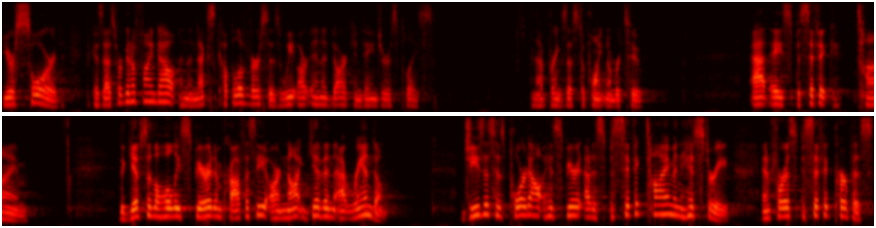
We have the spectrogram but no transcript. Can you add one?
your sword because, as we're going to find out in the next couple of verses, we are in a dark and dangerous place. And that brings us to point number two. At a specific time, the gifts of the Holy Spirit and prophecy are not given at random. Jesus has poured out his Spirit at a specific time in history and for a specific purpose.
